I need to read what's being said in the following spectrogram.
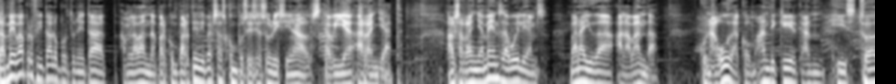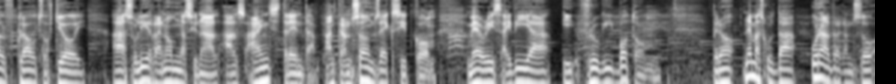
També va aprofitar l'oportunitat amb la banda per compartir diverses composicions originals que havia arranjat. Els arranjaments de Williams van ajudar a la banda, coneguda com Andy Kirk and His 12 Clouds of Joy, a assolir renom nacional als anys 30, en cançons d'èxit com Mary's Idea i Fruggy Bottom. Però anem a escoltar una altra cançó,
